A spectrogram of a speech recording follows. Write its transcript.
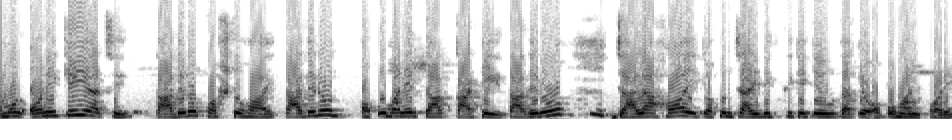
এমন অনেকেই আছে, তাদেরও কষ্ট হয়, তাদেরও অপমানের দাগ কাটে, তাদেরও জ্বালা হয় যখন চারিদিক থেকে কেউ তাকে অপমান করে।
